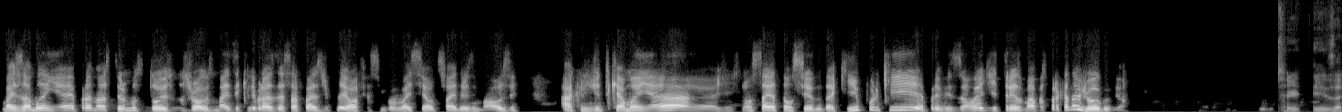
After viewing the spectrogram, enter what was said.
Mas amanhã é para nós termos dois dos jogos mais equilibrados dessa fase de playoff. Assim como vai ser Outsiders e Mouse. Acredito que amanhã a gente não saia tão cedo daqui, porque a previsão é de três mapas para cada jogo, viu? Com certeza.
